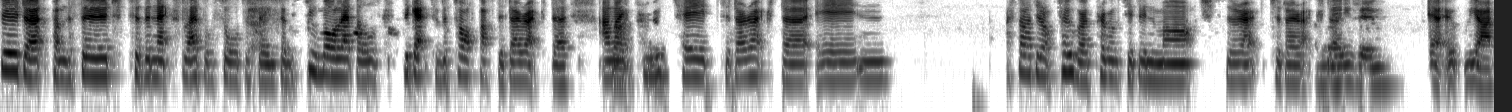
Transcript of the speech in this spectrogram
third up and the third to the next level sort of thing. So there's two more levels to get to the top after director. And right. I promoted to director in I started in October, I promoted in March to, direct, to director. Amazing. Yeah, yeah.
